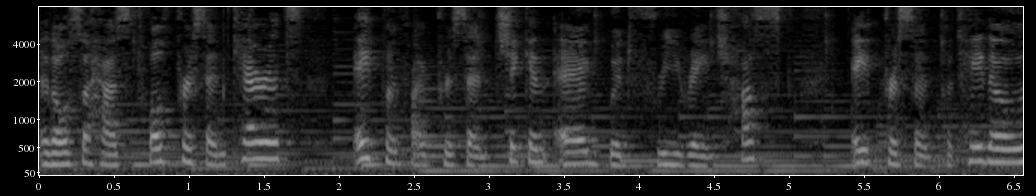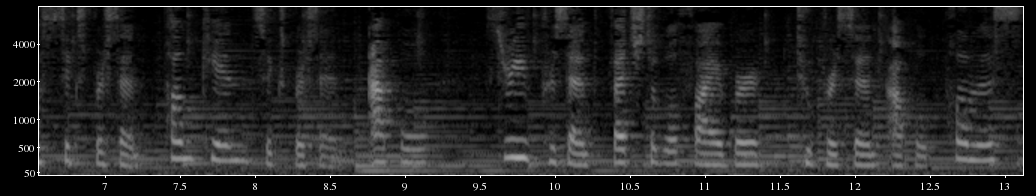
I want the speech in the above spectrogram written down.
It also has 12% carrots, 8.5% chicken egg with free range husk, 8% potatoes, 6% pumpkin, 6% apple, 3% vegetable fiber, 2% apple pomace,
